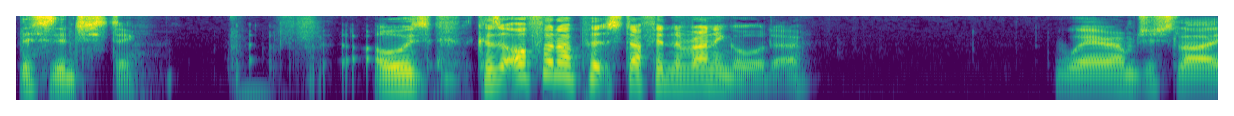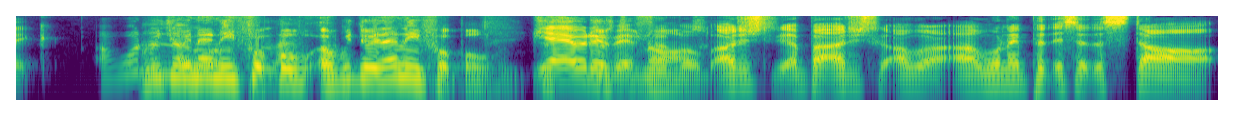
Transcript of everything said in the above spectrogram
this is interesting. Always because often I put stuff in the running order where I'm just like, I want Are we doing any football? Are we doing any football? Just- yeah, we're doing a bit of football. I just, but I just, I, want to put this at the start.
